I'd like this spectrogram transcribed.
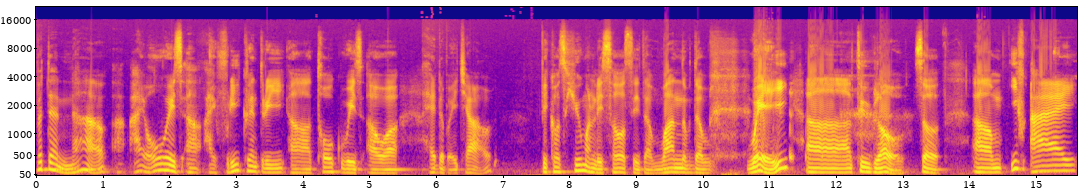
But then now uh, I always, uh, I frequently uh, talk with our head of HR because human resource is uh, one of the way uh, to grow. So um, if I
